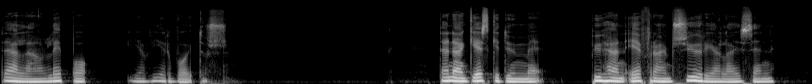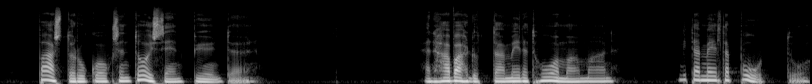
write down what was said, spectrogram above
Täällä on lepo ja virvoitus. Tänään keskitymme pyhän Efraim syyrialaisen paastorukouksen toiseen pyyntöön. Hän havahduttaa meidät huomaamaan, mitä meiltä puuttuu.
